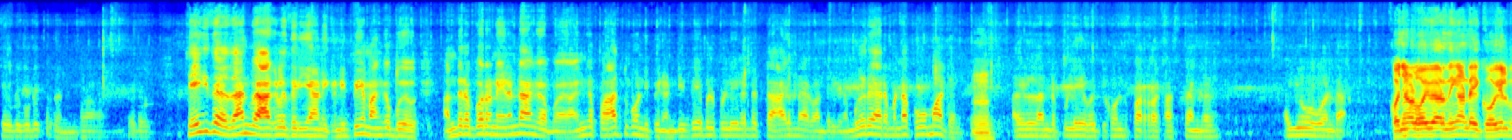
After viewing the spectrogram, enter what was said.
செய்து கொடுக்குறேன். செய்தது தான் ஆக்களுக்கு தெரியாம நிற்கிறேன் இப்பயும் அங்கே அந்த போகிறேன் என்னண்டா அங்கே அங்கே பார்த்து கொண்டு போய் டிசேபிள் பிள்ளைகள தாய்மார் வந்திருக்கிறேன். வேறு யாரும் பண்ணா போக மாட்டேன். அதில் அந்த பிள்ளையை வச்சு கொண்டு படுற கஷ்டங்கள். ஐயோ வேண்டாம். கொஞ்ச நாள் ஓய்வாக இருந்தீங்க? அன்றைக்கு கோயில்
